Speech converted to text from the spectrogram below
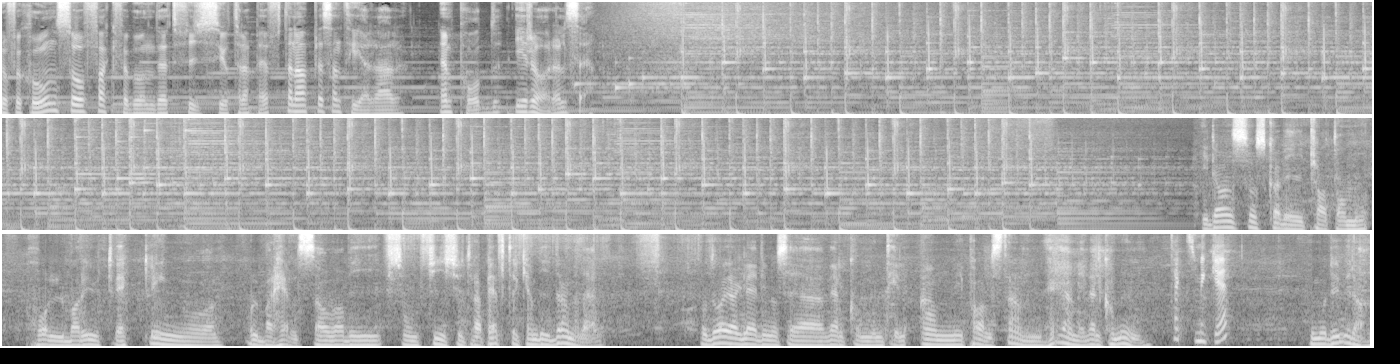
Professions och fackförbundet Fysioterapeuterna presenterar En podd i rörelse. Idag så ska vi prata om hållbar utveckling och hållbar hälsa och vad vi som fysioterapeuter kan bidra med där. Och då har jag glädjen att säga välkommen till Annie Palstam. Hej Annie, välkommen. Tack så mycket. Hur mår du idag?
